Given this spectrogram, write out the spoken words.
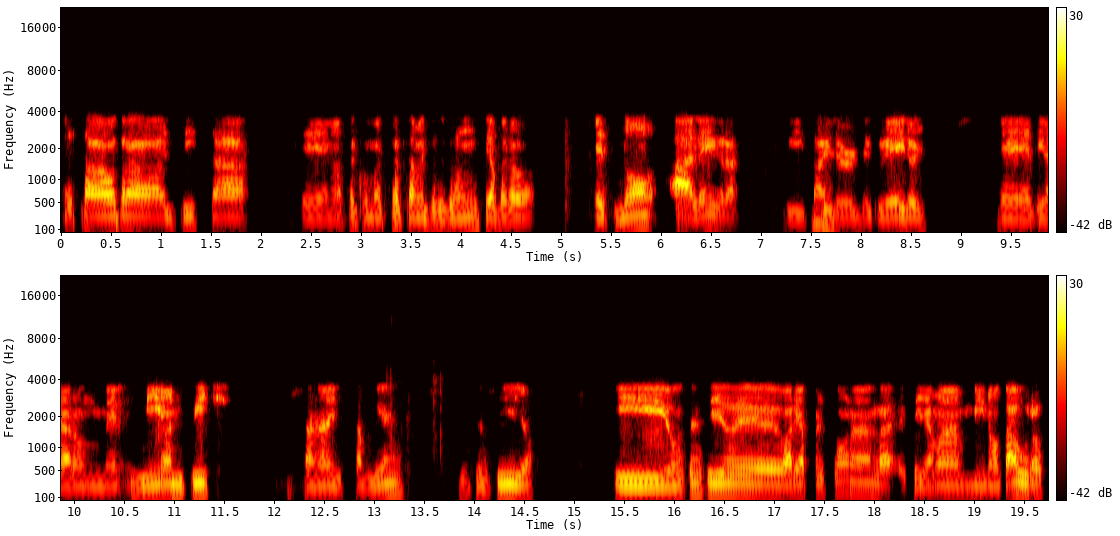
esta otra artista, que no sé cómo exactamente se pronuncia, pero es No Alegra y Tyler, the Creator, eh, tiraron Ne- Neon Peach, está nice también, un sencillo. Y un sencillo de varias personas, la- se llama Minotauro,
